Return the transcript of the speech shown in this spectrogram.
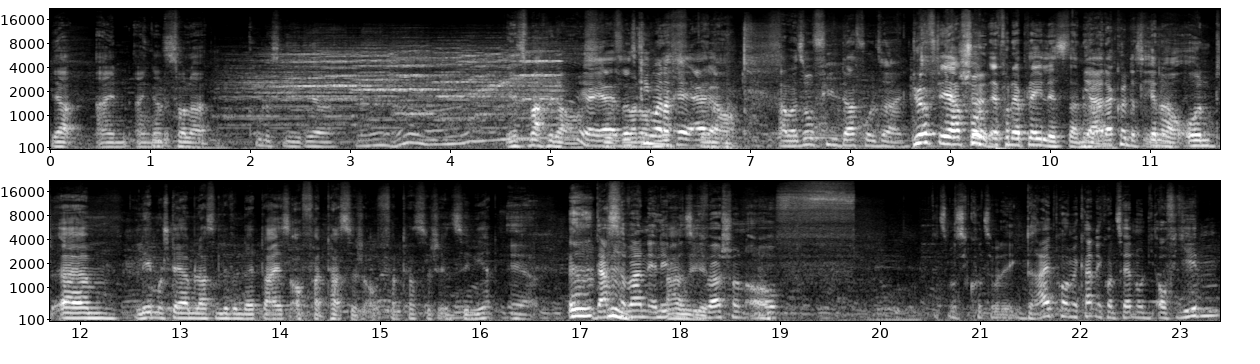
Ja, ein, ein ganz toller. Cooles Lied, ja. Jetzt mach wieder aus. Ja, ja, Dürfen sonst kriegen wir nachher Ärger. Genau. Aber so viel darf wohl sein. Dürft ihr ja von, Schön. äh, von der Playlist dann Ja, hören. da könnt ihr es eh Genau, und ähm, Leben und Sterben lassen, Live and Let Die ist auch fantastisch, auch fantastisch inszeniert. Ja. Das war ein Erlebnis. Ich war schon auf, jetzt muss ich kurz überlegen, drei Paul McCartney-Konzerten und auf jedem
